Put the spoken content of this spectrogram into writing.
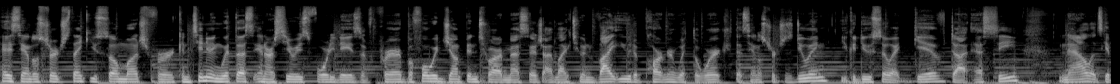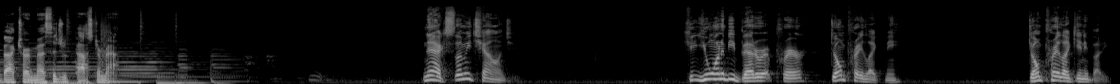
Hey, Sandals Church, thank you so much for continuing with us in our series 40 Days of Prayer. Before we jump into our message, I'd like to invite you to partner with the work that Sandals Church is doing. You could do so at give.sc. Now, let's get back to our message with Pastor Matt. Next, let me challenge you. You want to be better at prayer? Don't pray like me. Don't pray like anybody.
